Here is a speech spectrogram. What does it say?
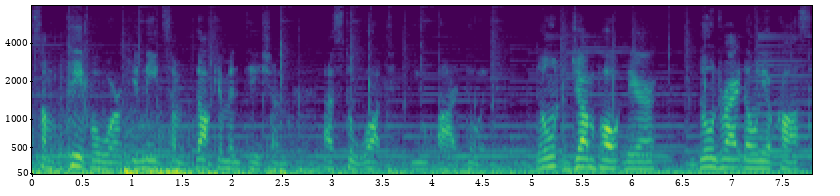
some paperwork, you need some documentation as to what you are doing. Don't jump out there, don't write down your costs,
